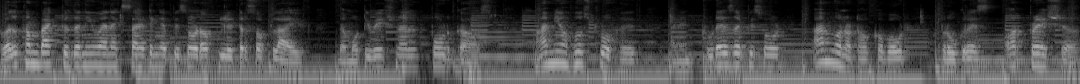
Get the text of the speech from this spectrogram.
Welcome back to the new and exciting episode of Glitters of Life, the motivational podcast. I'm your host Rohit, and in today's episode, I'm gonna talk about progress or pressure.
